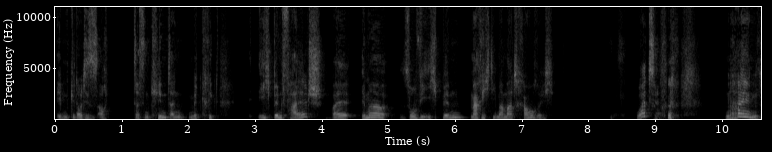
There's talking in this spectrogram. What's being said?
eben genau dieses auch, dass ein Kind dann mitkriegt, ich bin falsch, weil immer so wie ich bin, mache ich die Mama traurig. What? Ja. Nein,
